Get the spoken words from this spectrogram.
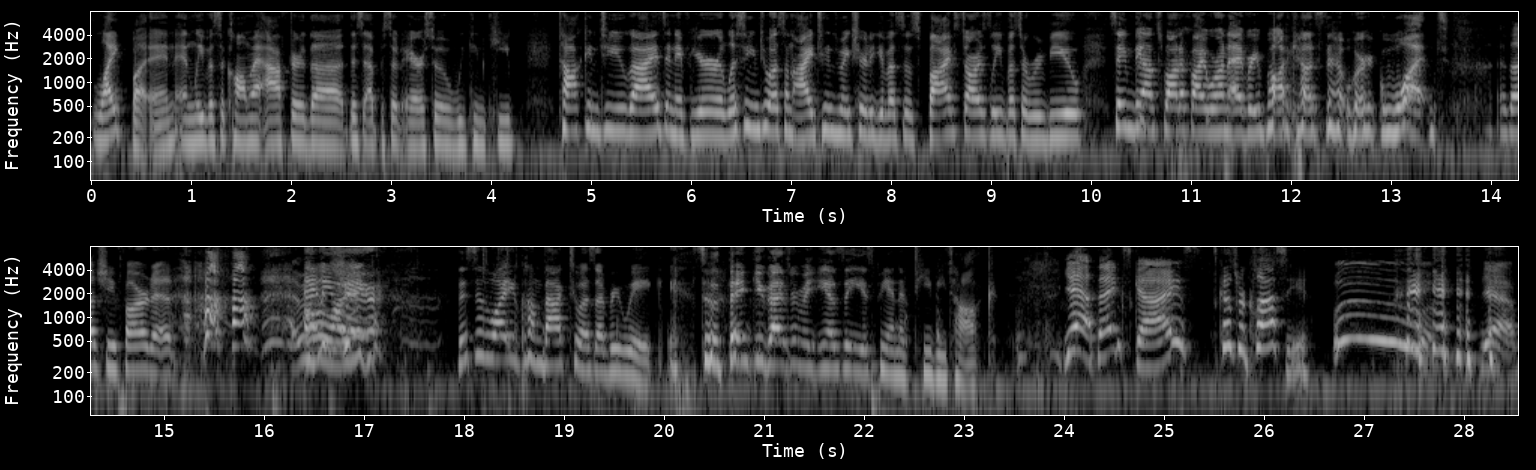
like button and leave us a comment after the this episode airs so we can keep talking to you guys. And if you're listening to us on iTunes, make sure to give us those five stars, leave us a review. Same thing on Spotify. We're on every podcast network. What? I thought she farted. Anyway, this is why you come back to us every week. So thank you guys for making us the ESPN of TV talk. Yeah, thanks guys. It's because we're classy. Woo! yeah.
